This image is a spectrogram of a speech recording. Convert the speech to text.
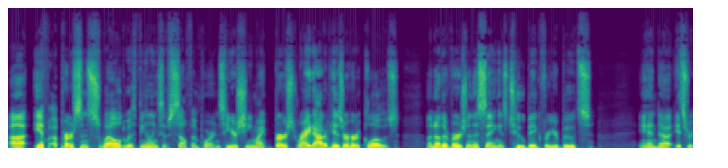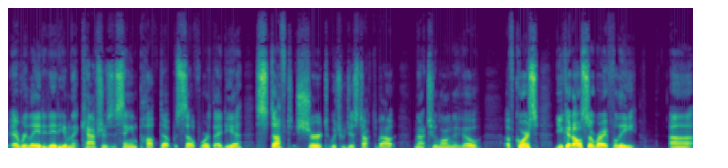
Uh, if a person swelled with feelings of self-importance, he or she might burst right out of his or her clothes. Another version of this saying is too big for your boots. And uh, it's a related idiom that captures the same puffed up self worth idea. Stuffed shirt, which we just talked about not too long ago. Of course, you could also rightfully uh,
